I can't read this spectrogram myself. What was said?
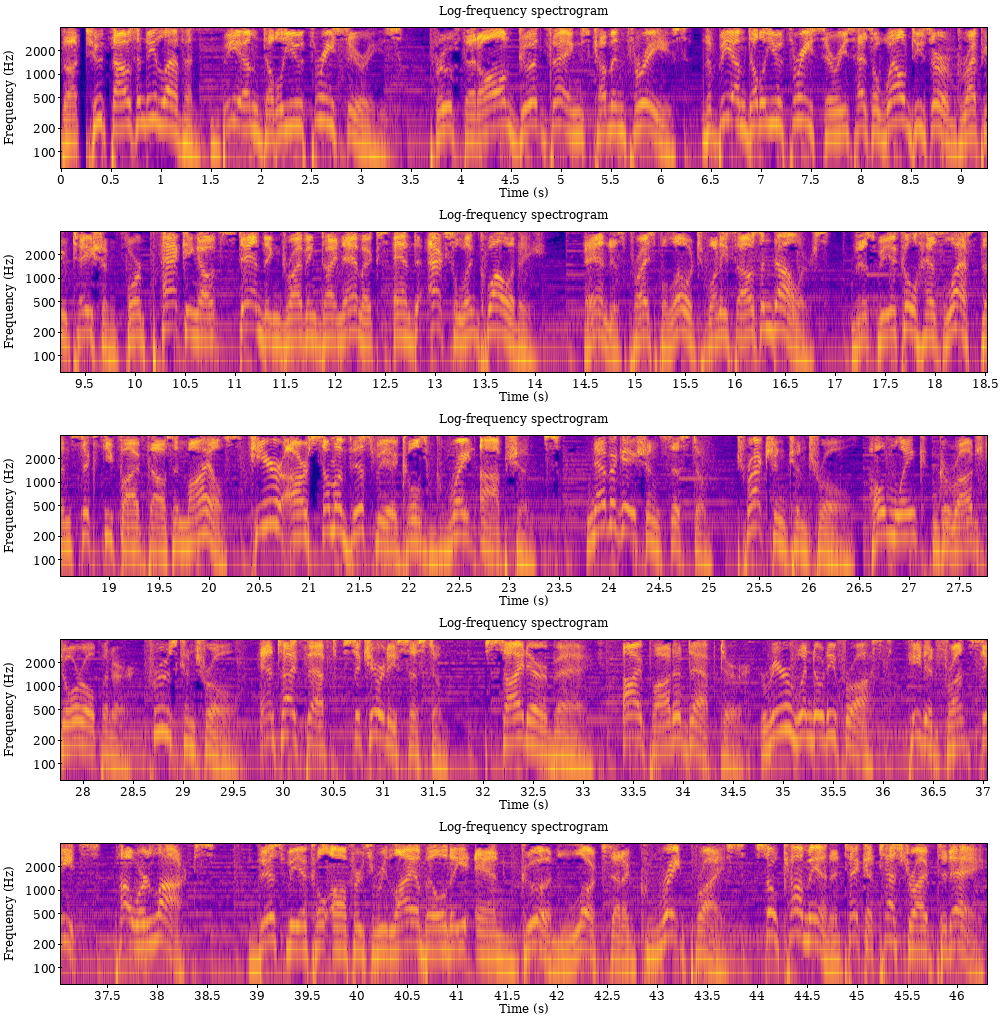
The 2011 BMW 3 Series. Proof that all good things come in threes. The BMW 3 Series has a well-deserved reputation for packing outstanding driving dynamics and excellent quality. And is priced below $20,000. This vehicle has less than 65,000 miles. Here are some of this vehicle's great options. Navigation system traction control, HomeLink garage door opener, cruise control, anti-theft security system, side airbag, iPod adapter, rear window defrost, heated front seats, power locks. This vehicle offers reliability and good looks at a great price. So come in and take a test drive today.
